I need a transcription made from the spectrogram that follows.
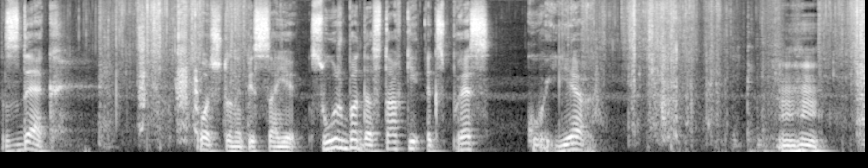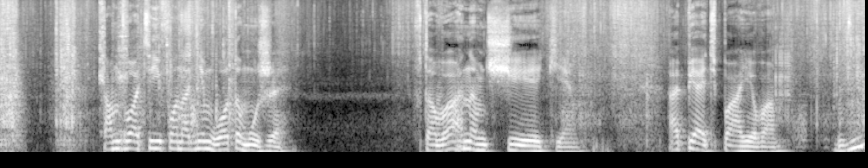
СДЭК. Вот что написали. Служба доставки экспресс-курьер. Угу. Там два телефона одним лотом уже. В товарном чеке. Опять Паева. Угу.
